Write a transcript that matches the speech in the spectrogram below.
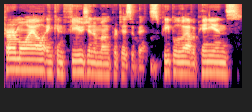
turmoil and confusion among participants? People who have opinions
